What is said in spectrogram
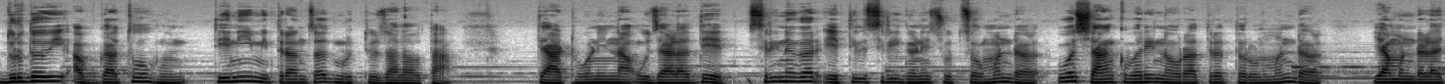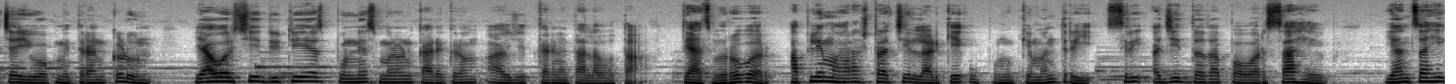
दुर्दैवी अपघात होऊन तिन्ही मित्रांचा मृत्यू झाला होता. त्या आठवणींना उजाळा देत श्रीनगर येथील श्री गणेशोत्सव मंडळ व शांकभरी नवरात्र तरुण मंडळ या मंडळाच्या युवक मित्रांकडून यावर्षी द्वितीय पुण्यस्मरण कार्यक्रम आयोजित करण्यात आला होता. त्याचबरोबर आपले महाराष्ट्राचे लाडके उपमुख्यमंत्री श्री अजितदादा पवार साहेब यांचाही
